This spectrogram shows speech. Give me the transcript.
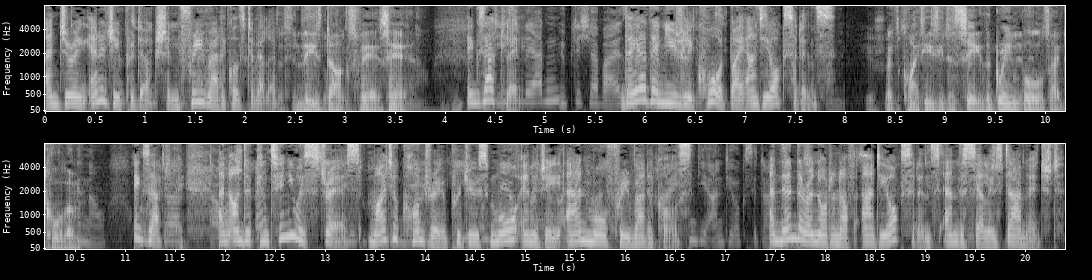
and during energy production, free radicals develop. These dark spheres here. Mhm. Exactly. They are then usually caught by antioxidants. It's quite easy to see, the green balls I'd call them. Exactly. And under continuous stress, mitochondria produce more energy and more free radicals. And then there are not enough antioxidants and the cell is damaged.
